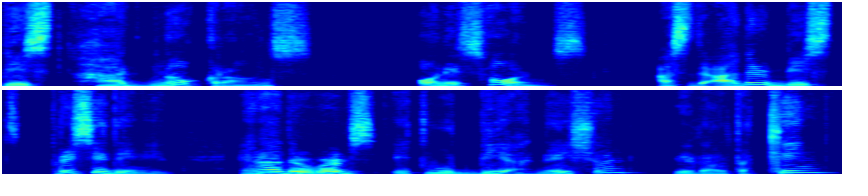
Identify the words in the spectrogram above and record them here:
beast had no crowns on its horns, as the other beasts preceding it. In other words, it would be a nation without a king,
